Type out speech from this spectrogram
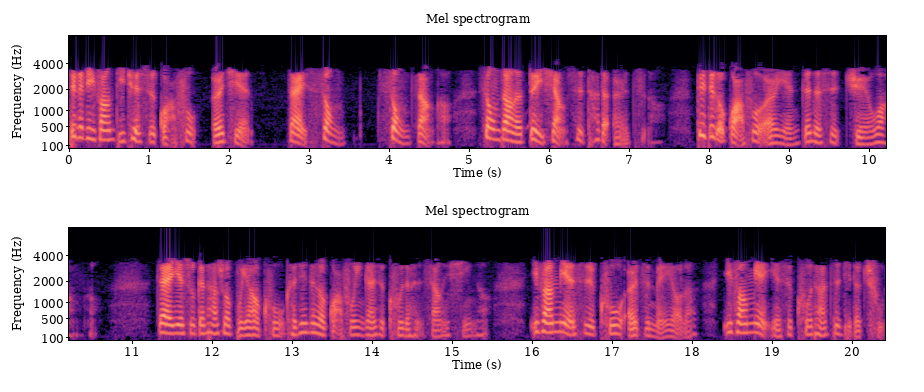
这个地方的确是寡妇，而且在送送葬哈，送葬的对象是他的儿子啊。对这个寡妇而言，真的是绝望哈。在耶稣跟他说不要哭，可见这个寡妇应该是哭得很伤心哈。一方面是哭儿子没有了，一方面也是哭他自己的处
